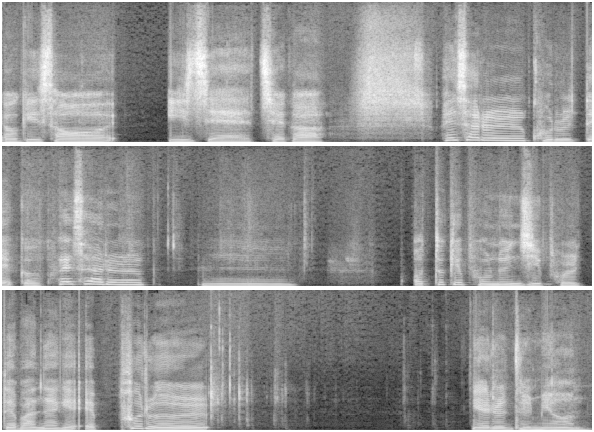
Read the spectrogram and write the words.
여기서 이제 제가 회사를 고를 때, 그 회사를, 음, 어떻게 보는지 볼 때 만약에 애플을 예를 들면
